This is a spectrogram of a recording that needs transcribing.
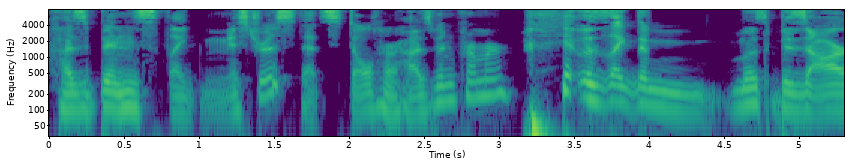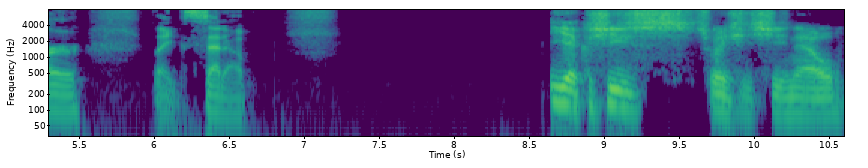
husband's like mistress that stole her husband from her. it was like the most bizarre like setup. Yeah, because she's well, she, she's now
